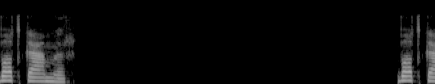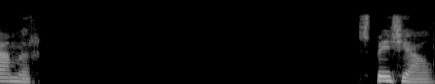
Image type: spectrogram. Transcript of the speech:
Badkamer. Badkamer speciaal.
